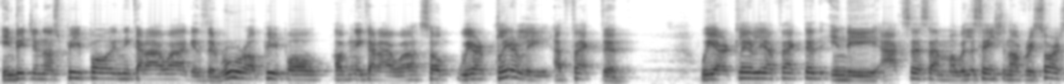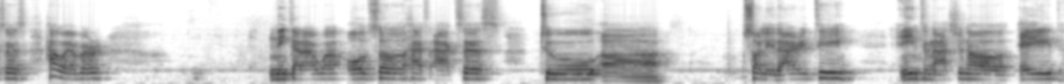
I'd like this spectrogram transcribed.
indigenous people in Nicaragua, against the rural people of Nicaragua. So we are clearly affected. We are clearly affected in the access and mobilization of resources. However, Nicaragua also has access to uh, solidarity, international aid,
